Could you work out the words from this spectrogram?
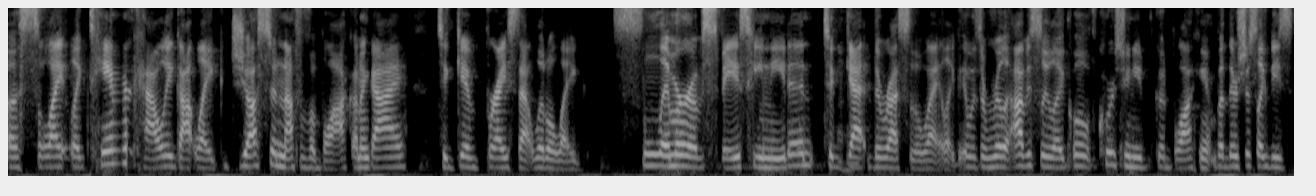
a slight like Tanner Cowley got like just enough of a block on a guy to give Bryce that little like slimmer of space he needed to Mm-hmm. get the rest of the way. Like it was a really obviously like, well, of course you need good blocking, but there's just like these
